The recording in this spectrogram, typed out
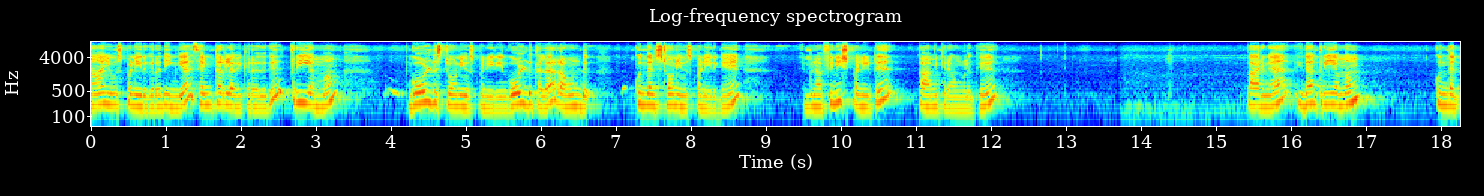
நான் யூஸ் பண்ணியிருக்கிறது இங்கே சென்டரில் வைக்கிறதுக்கு த்ரீ எம்எம் கோல்டு ஸ்டோன் யூஸ் பண்ணியிருக்கேன். Gold colour round kundan stone use பண்ணியிருக்கேன். இப்போ நான் ஃபினிஷ் பண்ணிவிட்டு காமிக்கிறேன் உங்களுக்கு. பாருங்கள் இதான் த்ரீ எம்எம் குந்தன்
